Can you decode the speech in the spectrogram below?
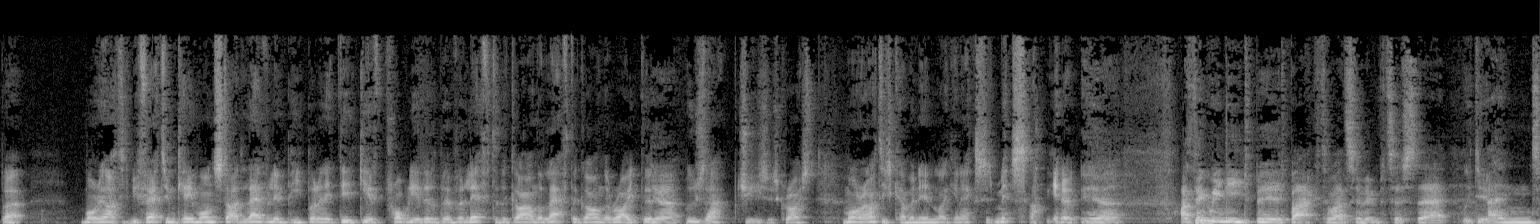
But Moriarty, to be fair to him, came on, started levelling people, and it did give probably a little bit of a lift to the guy on the left, the guy on the right. That, Yeah. Who's that? Jesus Christ. Moriarty's coming in like an Exocet missile, you know. Yeah. I think we need Beard back to add some impetus there. We do. And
